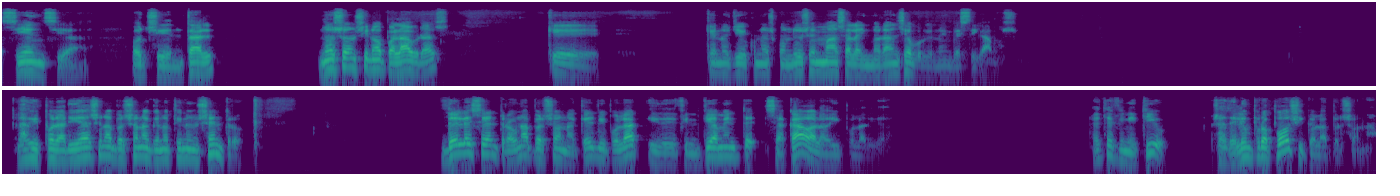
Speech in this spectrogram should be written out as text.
ciencia occidental no son sino palabras que, que nos, nos conducen más a la ignorancia porque no investigamos. La bipolaridad es una persona que no tiene un centro. Dele centro a una persona que es bipolar y definitivamente se acaba la bipolaridad. Es definitivo. O sea, dele un propósito a la persona.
